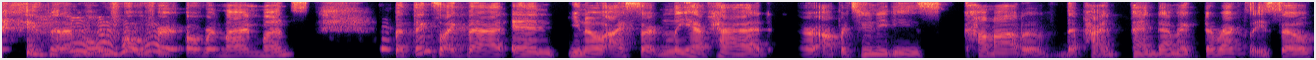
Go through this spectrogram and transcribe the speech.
he's been at home for over, over nine months. But things like that, and you know, I certainly have had opportunities come out of the pandemic directly. So,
